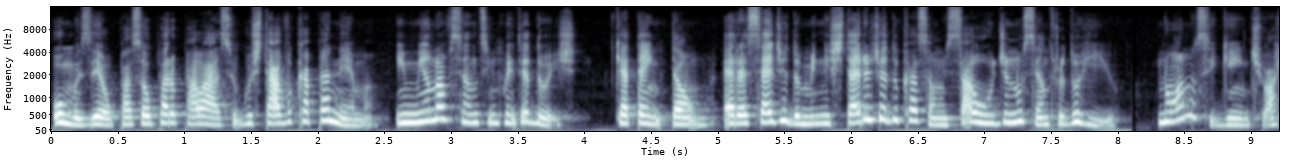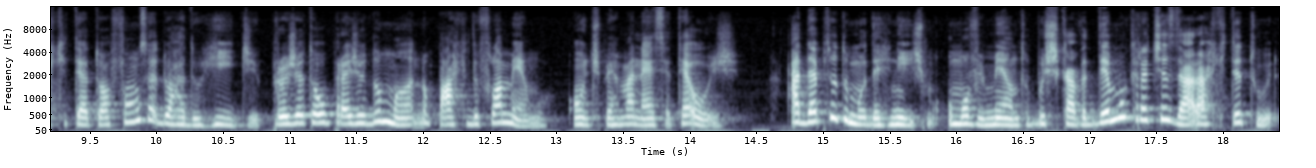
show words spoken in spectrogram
o museu passou para o Palácio Gustavo Capanema, em 1952, que até então era sede do Ministério de Educação e Saúde no centro do Rio. No ano seguinte, o arquiteto Afonso Eduardo Ride projetou o prédio do MAN no Parque do Flamengo, onde permanece até hoje. Adepto do modernismo, o movimento buscava democratizar a arquitetura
